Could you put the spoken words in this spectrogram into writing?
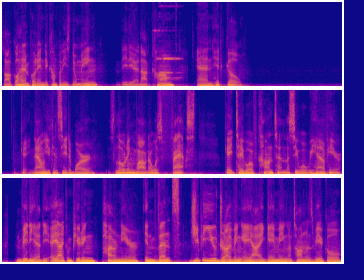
So I'll go ahead and put in the company's domain, nvidia.com, and hit go. Okay, now you can see the bar is loading. Wow, that was fast. Okay, table of content. Let's see what we have here. NVIDIA, the AI computing pioneer, invents GPU driving AI, gaming, autonomous vehicle,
